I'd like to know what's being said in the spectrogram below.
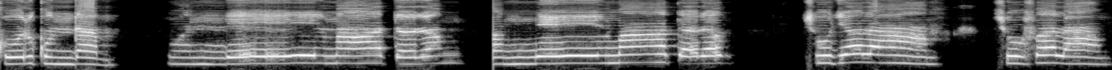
కోరుకుందాం. వందే మాతరం వందే మాతరం. సుజలాం సుఫలాం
